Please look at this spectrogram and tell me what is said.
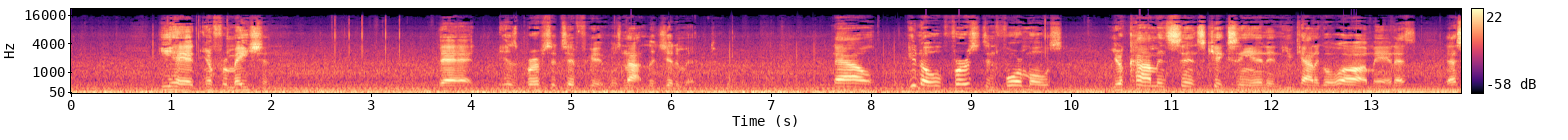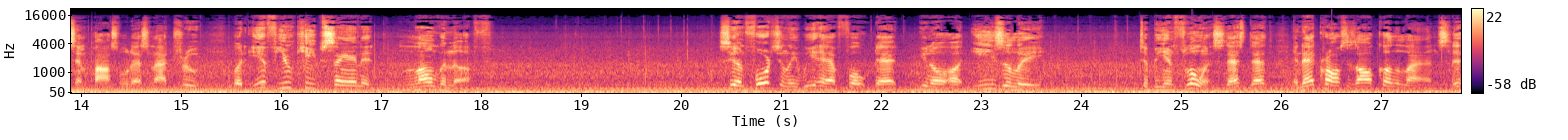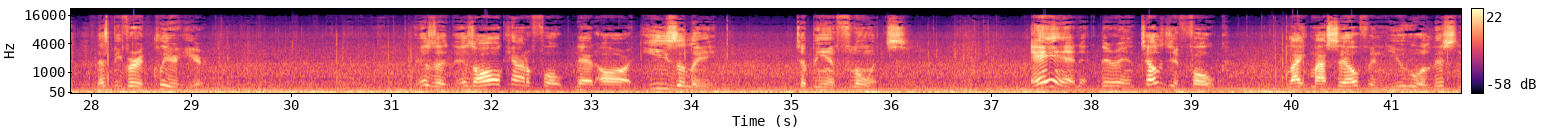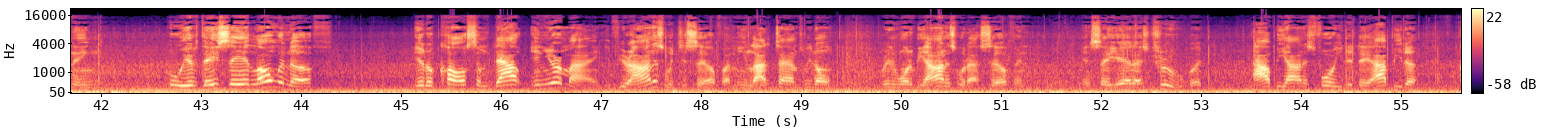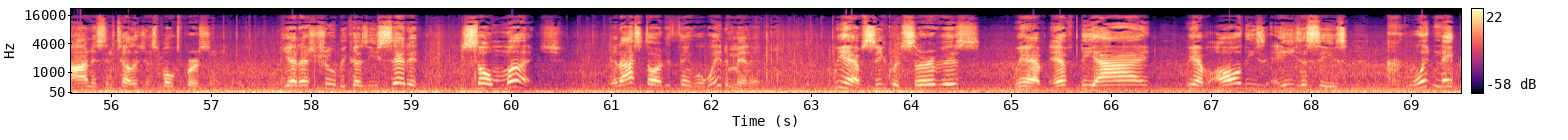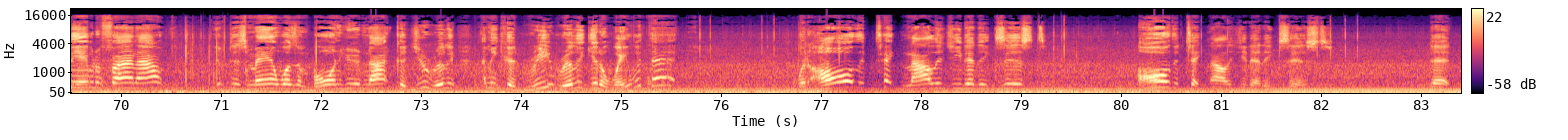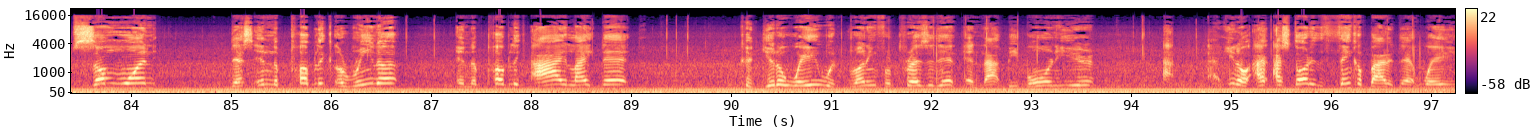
He had information that his birth certificate was not legitimate. Now, you know, first and foremost, your common sense kicks in and you kind of go, "Oh man, that's that's impossible. That's not true." But if you keep saying it long enough, see, unfortunately, we have folk that you know are easily to be influenced. That's that, and that crosses all color lines. Let's be very clear here there's a there's all kind of folk that are easily to be influenced. And there are intelligent folk like myself and you who are listening who if they say it long enough it'll cause some doubt in your mind. If you're honest with yourself i mean a lot of times we don't really want to be honest with ourselves and and say yeah that's true but i'll be honest for you today. I'll be the honest intelligent spokesperson. Yeah that's true because he said it so much that I started to think, well, wait a minute. We have Secret Service, we have FBI, we have all these agencies. Wouldn't they be able to find out if this man wasn't born here or not? Could you really, I mean, could we really get away with that? With all the technology that exists, all the technology that exists, that someone that's in the public arena, in the public eye like that, could get away with running for president and not be born here, I, I, you know, I, I started to think about it that way.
